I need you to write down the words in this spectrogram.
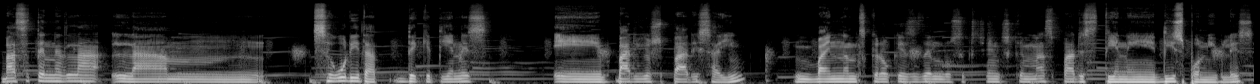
vas a tener la, la mm, seguridad de que tienes eh, varios pares ahí. Binance creo que es de los exchanges que más pares tiene disponibles.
